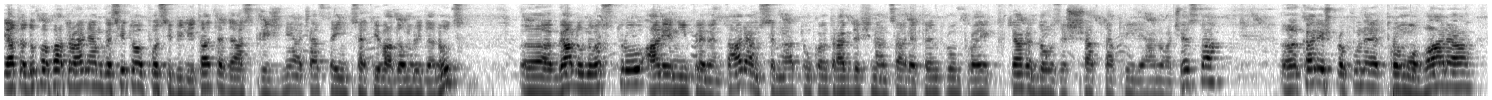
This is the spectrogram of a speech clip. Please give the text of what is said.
Iată, după patru ani am găsit o posibilitate de a sprijini această inițiativă a domnului Dănuț. Uh, Galul nostru are în implementare, am semnat un contract de finanțare pentru un proiect chiar în 27 aprilie anul acesta, uh, care își propune promovarea uh,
